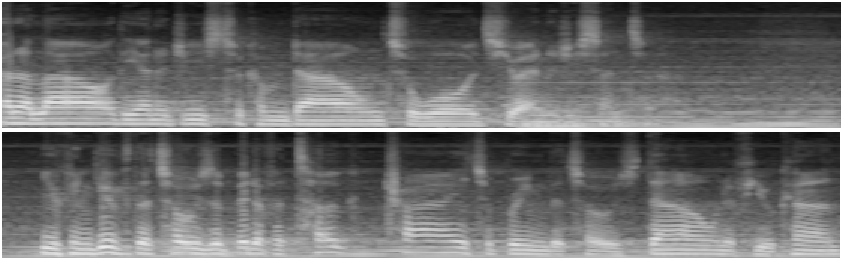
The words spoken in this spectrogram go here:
And allow the energies to come down towards your energy center. You can give the toes a bit of a tug. Try to bring the toes down if you can,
